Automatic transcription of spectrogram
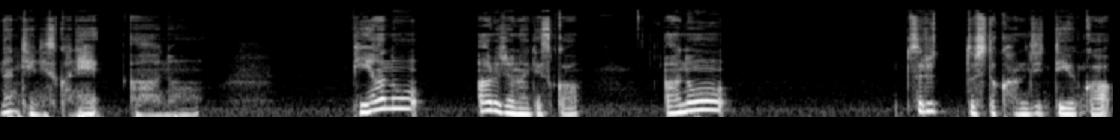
なんて言うんですかね。あの、ピアノあるじゃないですか。あのつるっとした感じっていうか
